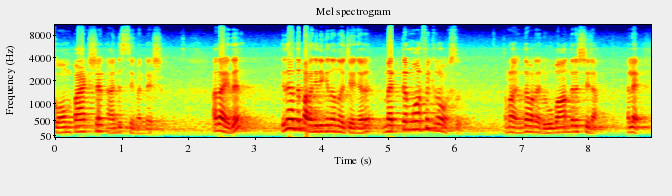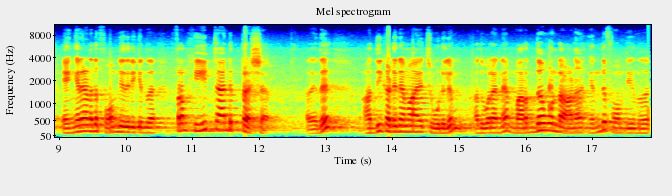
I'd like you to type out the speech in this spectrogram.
compaction and cementation അതായത് ഇതിനകത്ത് പറഞ്ഞിരിക്കുന്നതെന്ന് വെച്ച് കഴിഞ്ഞാൽ മെറ്റമോർഫിക് റോക്സ് നമ്മൾ എന്താ പറയുക രൂപാന്തരശില അല്ലേ? എങ്ങനെയാണത് ഫോം ചെയ്തിരിക്കുന്നത്? ഫ്രം ഹീറ്റ് ആൻഡ് പ്രഷർ അതായത് അതികഠിനമായ ചൂടിലും അതുപോലെ തന്നെ മർദ്ദം കൊണ്ടാണ് എന്ത് ഫോം ചെയ്യുന്നത്?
